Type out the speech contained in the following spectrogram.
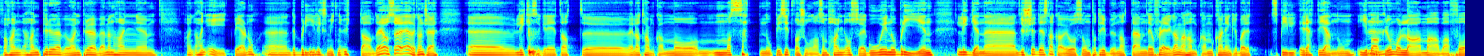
for han, han, prøver og han prøver, men han han, han, er ikke bedre nå. Eh, det blir liksom ikke noe ut av det. Og så er det kanskje eh, like så greit at, eh, at HamKam må, må sette han opp i situasjoner som han også er god i. Nå blir han liggende Det snakka vi jo også om på tribunen, at de, det er jo flere ganger HamKam kan egentlig bare spille rett igjennom i mm. bakrom mm. og la Mava få,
